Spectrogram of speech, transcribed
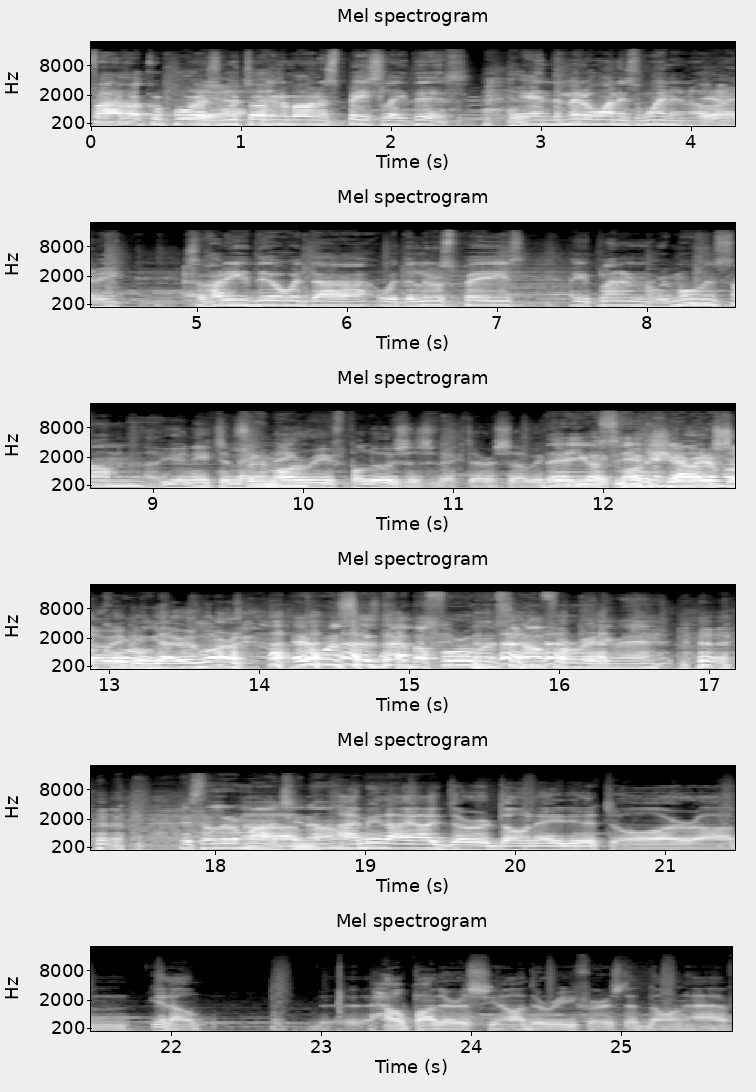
five acroporas. Yeah. We're talking about in a space like this, and the middle one is winning already. So, how do you deal with the with the little space? Are you planning on removing some? You need to make more reef paloozas, Victor, so we There can you make so more can get rid of shows, so we can get rid of more. Everyone says that, but four of them is enough already, man. It's a little much, you Um, know. I mean, I either donate it or, um, you know, uh, help others, you know, other reefers that don't have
